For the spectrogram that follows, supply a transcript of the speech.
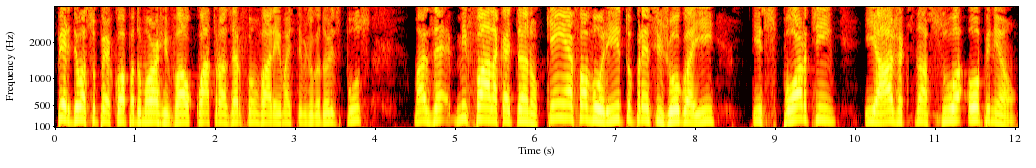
Perdeu a Supercopa do maior rival, 4 a 0 foi um vareio, mas teve jogador expulso. Mas é, me fala, Caetano, quem é favorito para esse jogo aí, Sporting e Ajax, na sua opinião?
